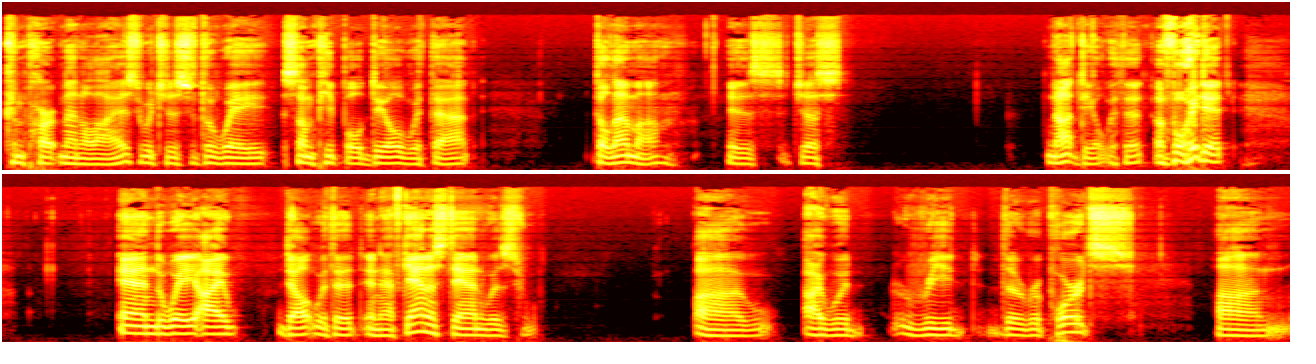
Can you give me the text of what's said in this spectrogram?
compartmentalize, which is the way some people deal with that dilemma is just not deal with it, avoid it. And the way I dealt with it in Afghanistan was uh, I would read the reports, um,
